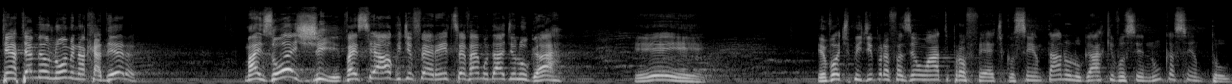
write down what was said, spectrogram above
tem até meu nome na cadeira. Mas hoje vai ser algo diferente, você vai mudar de lugar. Ei, eu vou te pedir para fazer um ato profético, sentar no lugar que você nunca sentou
